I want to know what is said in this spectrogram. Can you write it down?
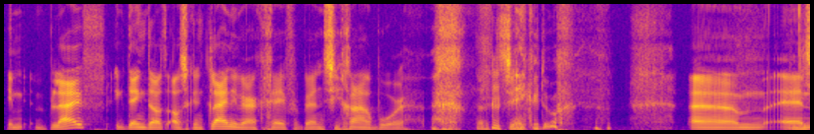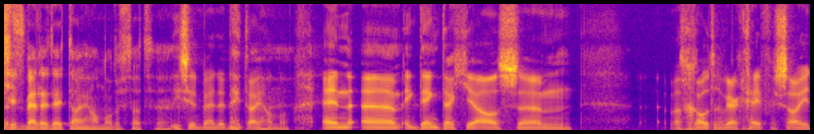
in blijf. Ik denk dat als ik een kleine werkgever ben, sigarenboer, dat ik het zeker doe. Ehm, en die zit bij de detailhandel, dus dat... eh, Die zit bij de detailhandel. En ehm, ik denk dat je als ehm, wat grotere werkgevers zal je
